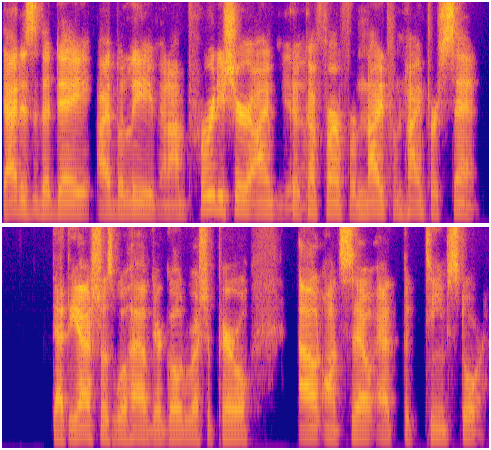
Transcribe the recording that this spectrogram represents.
that is the day i believe and i'm pretty sure i yeah. could confirm for 99% that the astros will have their gold rush apparel out on sale at the team store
